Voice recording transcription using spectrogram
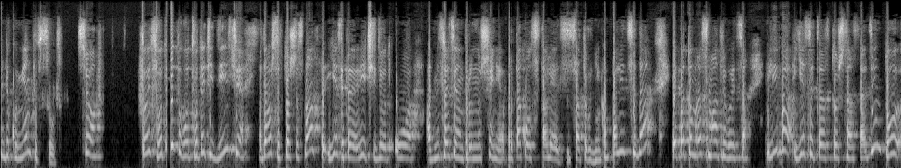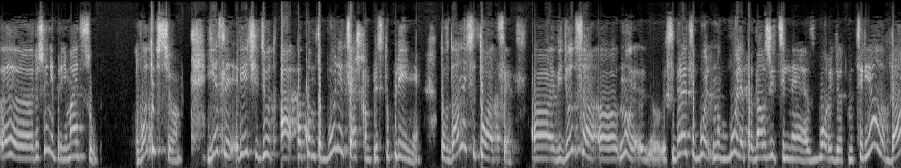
документы в суд. Все. То есть вот это вот, вот эти действия, потому что 116, если это речь идет о административном правонарушении, протокол составляется сотрудником полиции, да, и потом рассматривается, либо если это 116.1, то э, решение принимает суд. Вот и все. Если речь идет о каком-то более тяжком преступлении, то в данной ситуации э, ведется, э, ну, э, собирается более, ну, более продолжительный сбор идет материалов, да,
